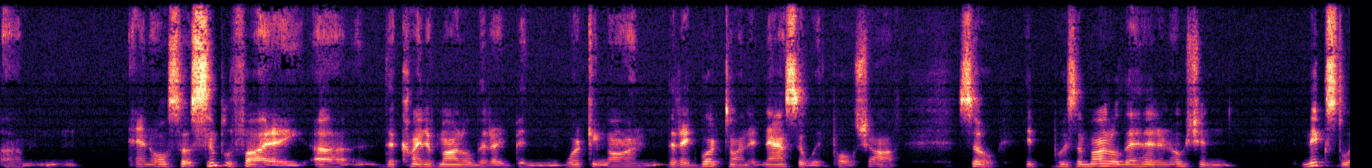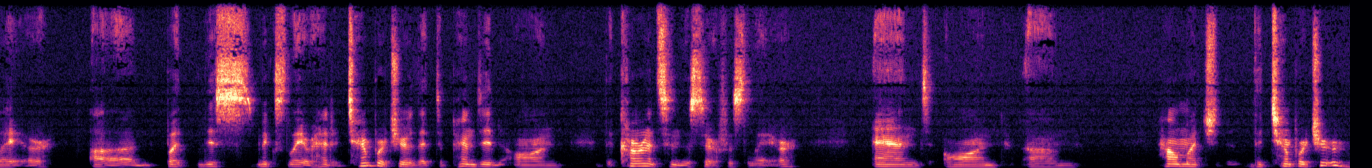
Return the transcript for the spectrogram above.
um, and also simplify uh, the kind of model that I'd been working on, that I'd worked on at NASA with Paul Schopf. So it was a model that had an ocean mixed layer, um, but this mixed layer had a temperature that depended on the currents in the surface layer and on um, how much the temperature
